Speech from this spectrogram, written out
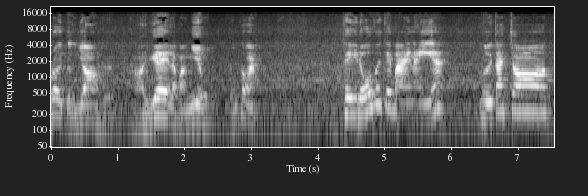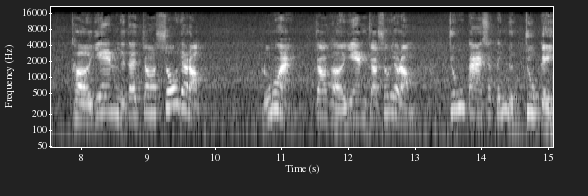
rơi tự do, hỏi ghê là bao nhiêu, đúng không ạ? À? thì đối với cái bài này á, người ta cho thời gian, người ta cho số dao động đúng không ạ? Cho thời gian, cho số dao động, chúng ta sẽ tính được chu kỳ.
